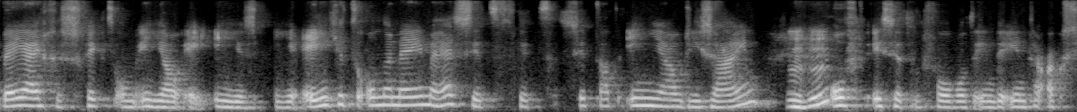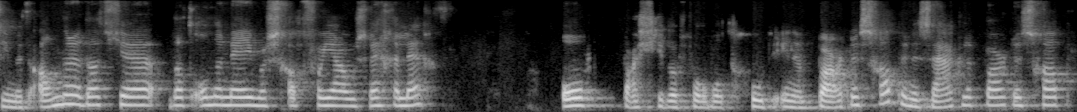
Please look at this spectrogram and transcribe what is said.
ben jij geschikt om in, jouw, e-, in, je, in je eentje te ondernemen? Hè? Zit, zit, zit dat in jouw design? Mhm. Of is het bijvoorbeeld in de interactie met anderen dat je dat ondernemerschap voor jou is weggelegd? Of pas je bijvoorbeeld goed in een partnerschap, in een zakelijk partnerschap,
